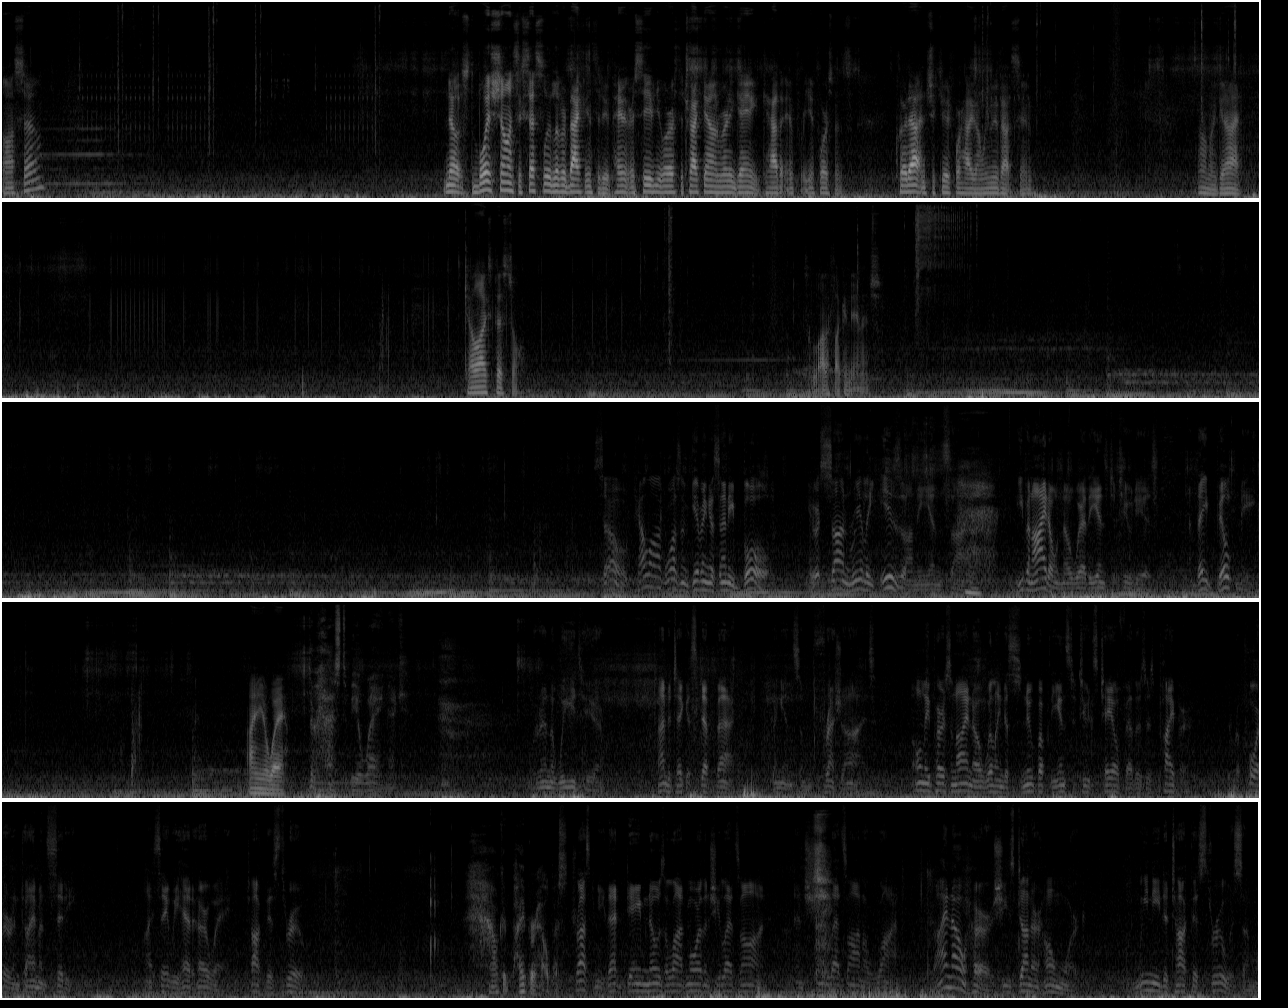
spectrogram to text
Also, Notes: The boy Sean successfully delivered back the Institute. Payment received. New orders to track down Renegade and gather inf reinforcements. Cleared out and secured Fort Hagen. We move out soon. Oh my god. Kellogg's pistol. It's a lot of fucking damage. So, Kellogg wasn't giving us any bull. Your son really is on the inside. Even I don't know where the Institute is. And they built me. I need a way. There has to be a way, Nick. We're in the weeds here. Time to take a step back, bring in some fresh eyes. The only person I know willing to snoop up the Institute's tail feathers is Piper, the reporter in Diamond City. I say we head her way, talk this through. How could Piper help us? Trust me, that dame knows a lot more than she lets on. And she lets on a lot. If I know her, she's done her homework. We need to talk this through with someone.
